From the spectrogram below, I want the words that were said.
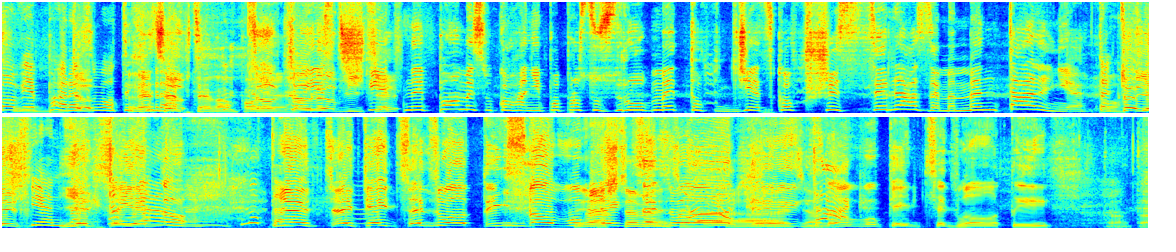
powie parę złotych rad. Receptę wam Co, powiem. co To jest robicie? świetny pomysł, kochanie. Po prostu zróbmy to dziecko wszyscy razem, mentalnie. Tak To jest jeszcze jedno. No tak. Jeszcze 500 złotych, znowu Jeszcze 500 będzie. złotych, tak. znowu 500 złotych. To, to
